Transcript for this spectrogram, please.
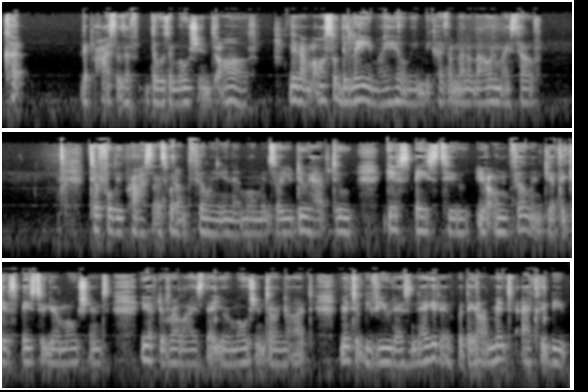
cut the process of those emotions off, then I'm also delaying my healing because I'm not allowing myself to fully process what I'm feeling in that moment. So you do have to give space to your own feelings. You have to give space to your emotions. You have to realize that your emotions are not meant to be viewed as negative, but they are meant to actually be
